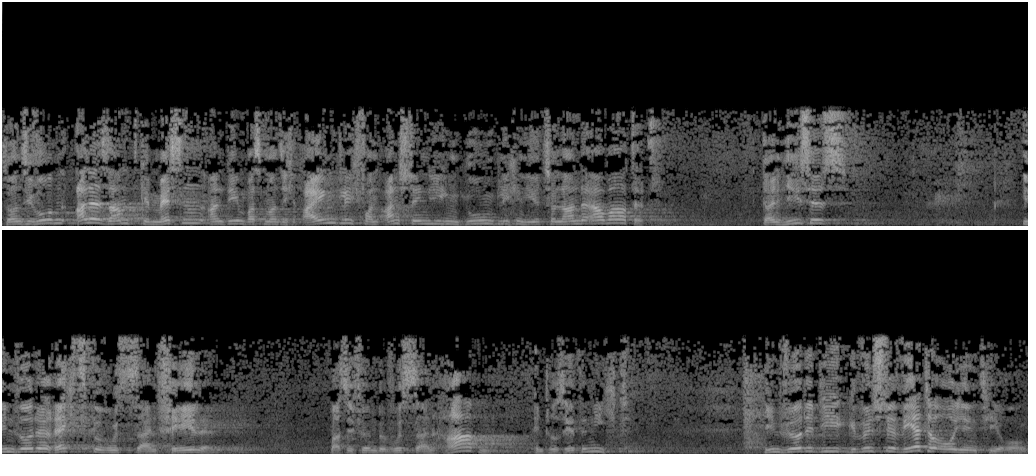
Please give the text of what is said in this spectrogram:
sondern sie wurden allesamt gemessen an dem, was man sich eigentlich von anständigen Jugendlichen hierzulande erwartet. Dann hieß es, ihnen würde Rechtsbewusstsein fehlen. Was sie für ein Bewusstsein haben, interessierte nicht. Ihnen würde die gewünschte Werteorientierung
